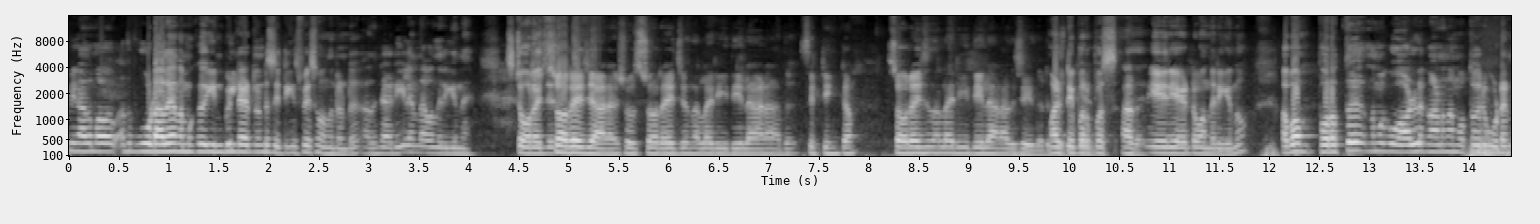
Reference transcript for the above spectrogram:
പിന്നെ അത് അത് കൂടാതെ നമുക്ക് ഇൻബിൽഡ് ആയിട്ടുള്ള രണ്ട് സിറ്റിംഗ് സ്പേസ് വന്നിട്ടുണ്ട്. അതിന്റെ അടിയിൽ എന്താ വന്നിരിക്കുന്നത് സ്റ്റോറേജ് സ്റ്റോറേജ് ആണ്. ഷൂ സ്റ്റോറേജ് എന്നുള്ള രീതിയിലാണ് അത് സിറ്റിംഗ് കം സ്റ്റോറേജ് എന്നുള്ള രീതിയിലാണ് അത് ചെയ്തത് മൾട്ടിപർപ്പസ് അതെ. ഏരിയ ആയിട്ട് വന്നിരിക്കുന്നു. അപ്പം പുറത്ത് നമുക്ക് വാളിൽ കാണുന്ന മൊത്തം ഒരു വുഡൻ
